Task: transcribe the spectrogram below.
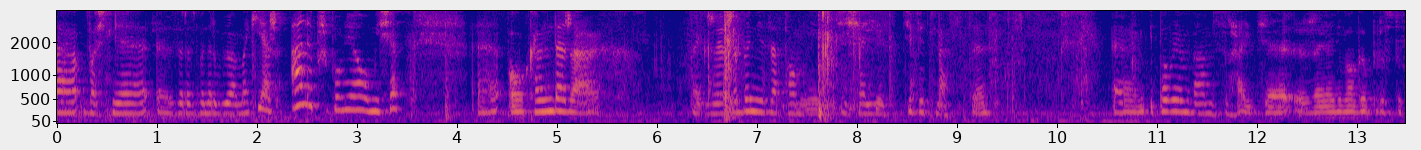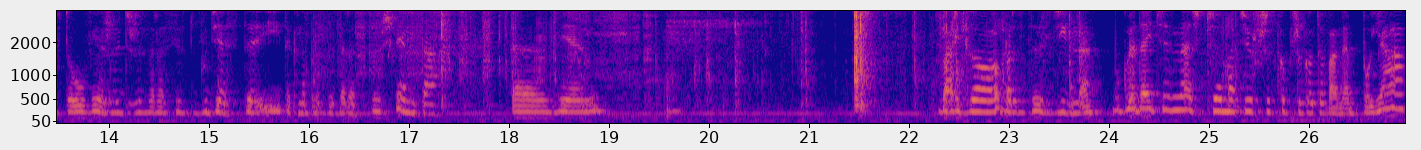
Ja właśnie e, zaraz będę robiła makijaż, ale przypomniało mi się e, o kalendarzach. Także, żeby nie zapomnieć, dzisiaj jest 19. Em, I powiem Wam, słuchajcie, że ja nie mogę po prostu w to uwierzyć, że zaraz jest 20 i tak naprawdę zaraz są święta. E, Więc bardzo, bardzo to jest dziwne. W ogóle dajcie znać, czy macie już wszystko przygotowane, bo ja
